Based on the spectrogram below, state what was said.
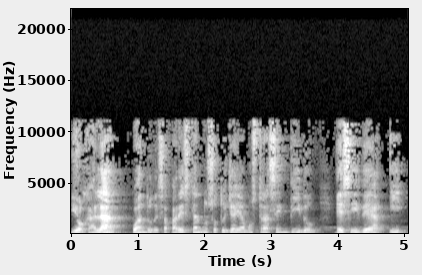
Y ojalá cuando desaparezcan nosotros ya hayamos trascendido esa idea y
